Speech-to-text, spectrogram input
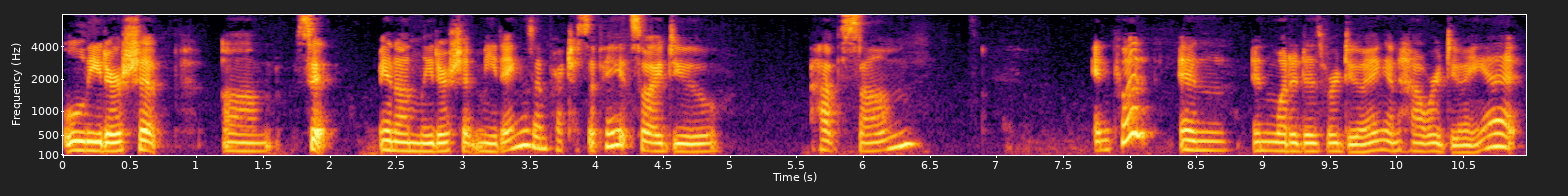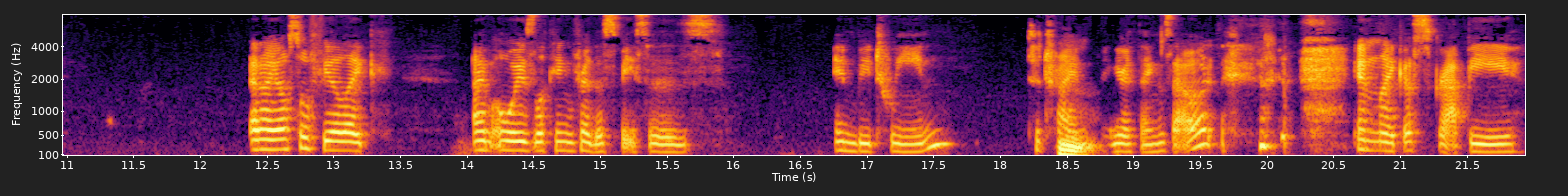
leadership, um, sit in on leadership meetings and participate. So I do have some input in in what it is we're doing and how we're doing it. And I also feel like I'm always looking for the spaces in between to try mm. and hmm. figure things out in like a scrappy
